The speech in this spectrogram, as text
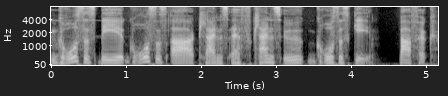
Großes B, großes A, kleines F, kleines Ö, großes G. BAföG.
